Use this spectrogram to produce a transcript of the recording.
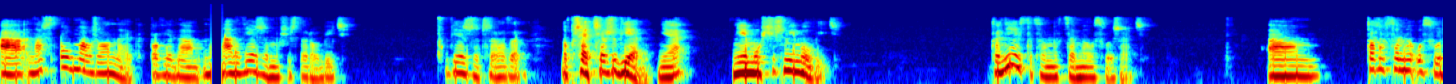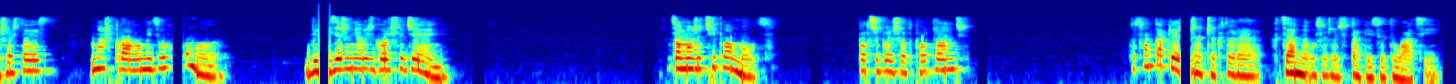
a nasz współmałżonek powie nam, no ale wiesz, że musisz to robić. Wiesz, że trzeba. Za... No przecież wiem, nie? Nie musisz mi mówić. To nie jest to, co my chcemy usłyszeć. Um, to, co chcemy usłyszeć, to jest Masz prawo mieć zły humor. Widzę, że miałeś gorszy dzień. Co może ci pomóc? Potrzebujesz odpocząć? To są takie rzeczy, które chcemy usłyszeć w takiej sytuacji.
